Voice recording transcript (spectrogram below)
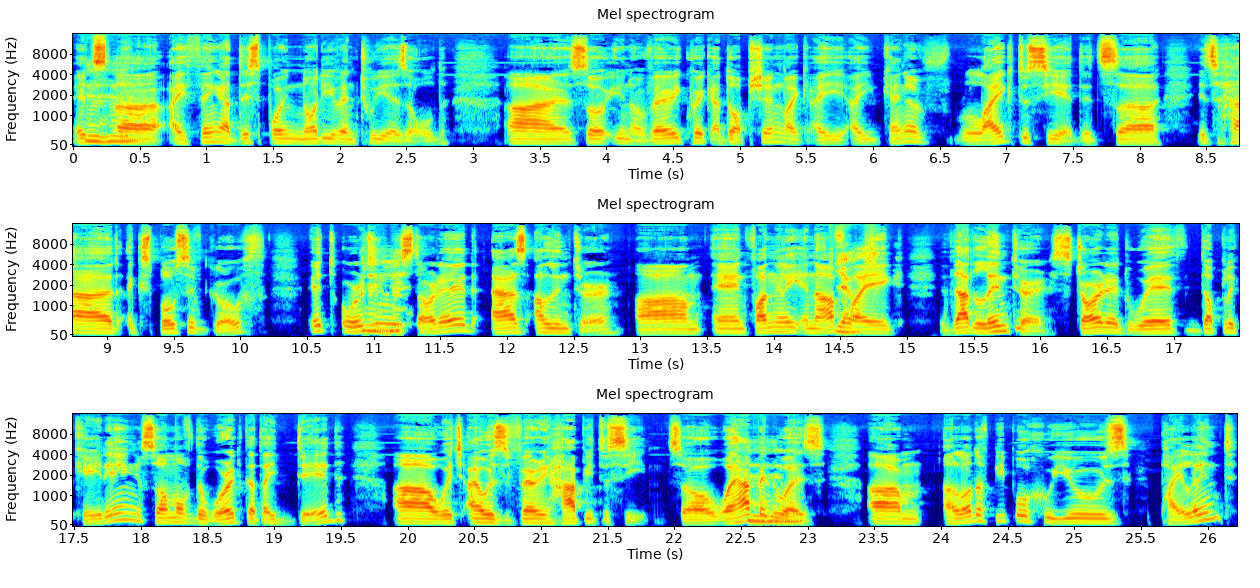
It's, Mhm. uh, I think, at this point, not even two years old. Uh, so you know, very quick adoption. Like I, I kind of like to see it. It's, uh, it's had explosive growth. It originally started as a linter, um, and funnily enough, Yes. like that linter started with duplicating some of the work that I did uh, which I was very happy to see. So what happened Mhm. was um, a lot of people who use Pylint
